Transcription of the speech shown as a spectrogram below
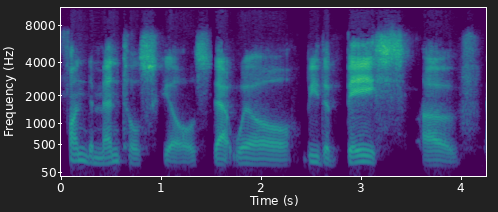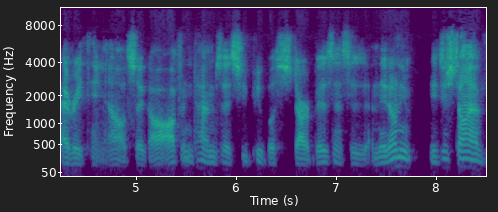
fundamental skills that will be the base of everything else. Like oftentimes i see people start businesses and they don't even they just don't have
